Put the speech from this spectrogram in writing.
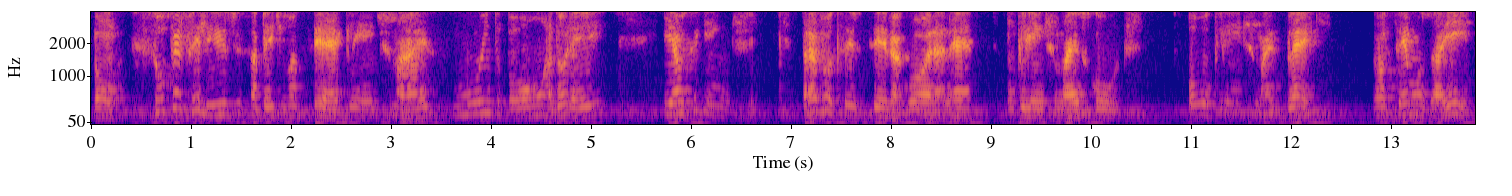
Bom, super feliz de saber que você é cliente mais, muito bom, adorei. E é o seguinte, para você ser agora, né, um cliente mais gold ou cliente mais black, nós temos aí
